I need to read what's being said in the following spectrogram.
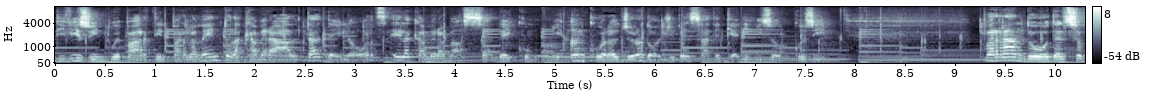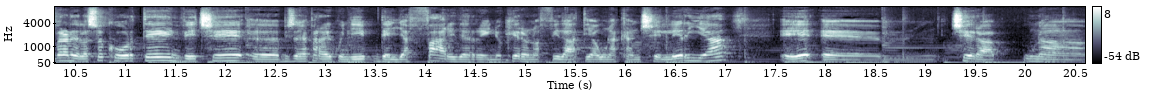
diviso in due parti il Parlamento, la Camera Alta dei Lords e la Camera Bassa dei Comuni. Ancora al giorno d'oggi pensate che è diviso così. Parlando del sovrano e della sua corte, invece, eh, bisogna parlare quindi degli affari del regno che erano affidati a una cancelleria e eh, c'era una,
